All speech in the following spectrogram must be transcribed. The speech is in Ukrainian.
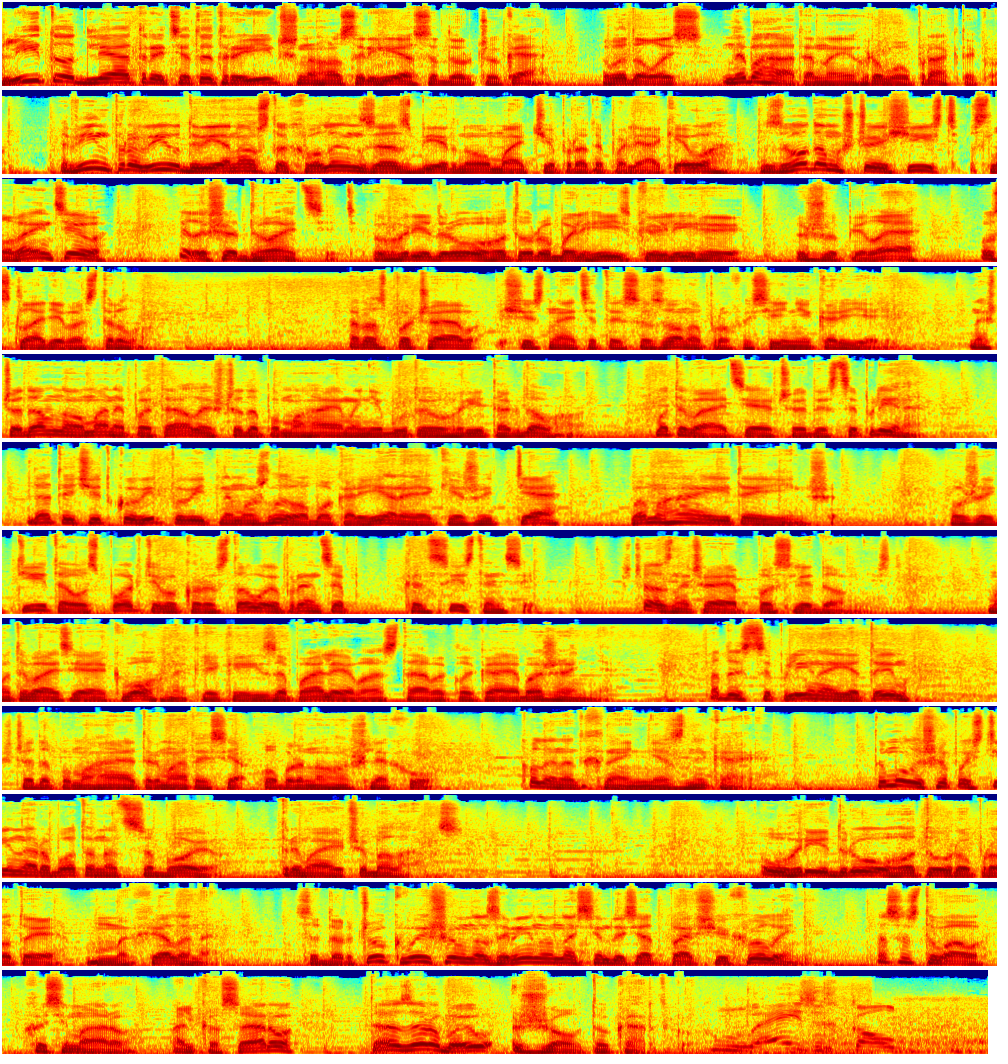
Літо для 33-річного Сергія Сидорчука видалось небагатим на ігрову практику. Він провів 90 хвилин за збірну у матчі проти поляків, згодом ще 6 словенців і лише 20 у грі другого туру бельгійської ліги Жупіле у складі Вестерло. Розпочав 16-й сезон у професійній кар'єрі. Нещодавно у мене питали, що допомагає мені бути у грі так довго: мотивація чи дисципліна. Дати чітку відповідь неможливо, бо кар'єра, як і життя, вимагає і те інше. У житті та у спорті використовую принцип consistency, що означає послідовність. Мотивація як вогник, який запалює вас та викликає бажання. А дисципліна є тим, що допомагає триматися обраного шляху, коли натхнення зникає. Тому лише постійна робота над собою, тримаючи баланс. У грі другого туру проти Мехелена Сидорчук вийшов на заміну на 71-й хвилині, асистував Хосімару Алькосару та заробив жовту картку.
